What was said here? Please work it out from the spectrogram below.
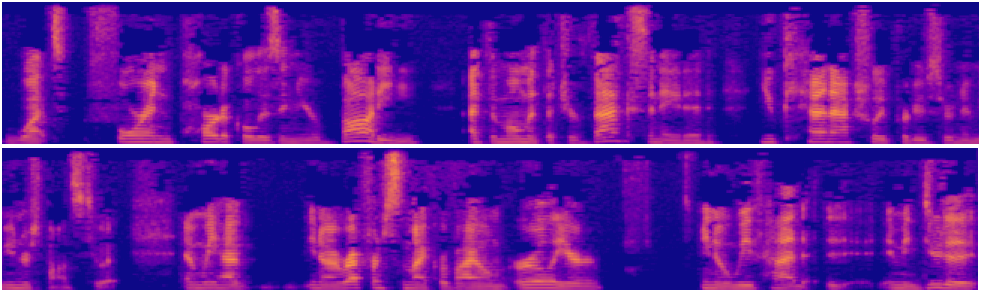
what foreign particle is in your body at the moment that you're vaccinated, you can actually produce an immune response to it. And we have, you know, I referenced the microbiome earlier. You know, we've had, I mean, due to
